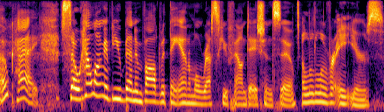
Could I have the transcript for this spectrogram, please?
Okay. So, how long have you been involved with the Animal Rescue Foundation, Sue? A little over eight years.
